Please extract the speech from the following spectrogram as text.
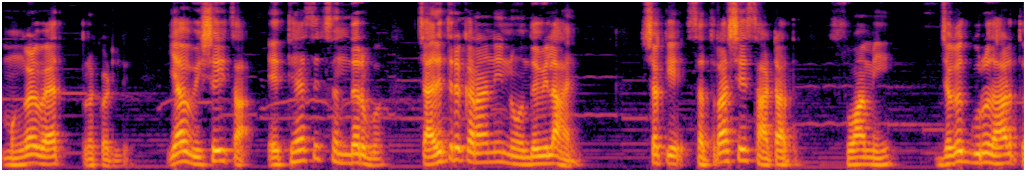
मंगळवयात प्रकटले. या विषयीचा ऐतिहासिक संदर्भ चारित्र्यकारांनी नोंदविला आहे. शके सतराशे साठात स्वामी जगद्गुरुधार्थ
